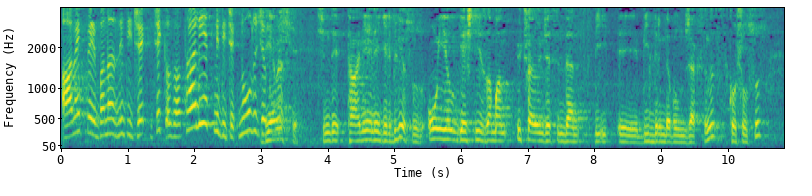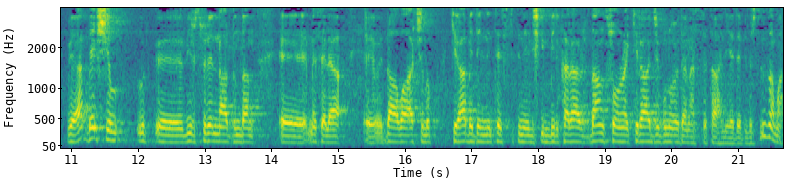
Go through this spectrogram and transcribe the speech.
Ahmet Bey bana ne diyecek? Diyecek o zaman tahliyet mi diyecek? Ne olacak? o Diyemez iş? ki. Şimdi tahliye ile ilgili biliyorsunuz 10 yıl geçtiği zaman 3 ay öncesinden bir e, bildirimde bulunacaksınız koşulsuz veya 5 yıllık e, bir sürenin ardından e, mesela e, dava açılıp kira bedelinin tespitine ilişkin bir karardan sonra kiracı bunu ödemezse tahliye edebilirsiniz ama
